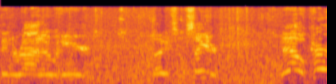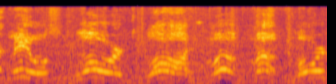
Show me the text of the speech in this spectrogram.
Finna ride over here and load some cedar. Now Kurt Mills, Lord, Lord, Muck, Muck, Lord,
